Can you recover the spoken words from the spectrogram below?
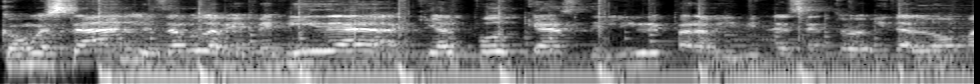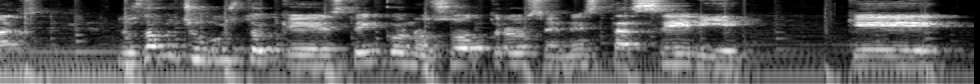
¿Cómo están? Les damos la bienvenida aquí al podcast de Libre para Vivir del Centro de Vida Lomas. Nos da mucho gusto que estén con nosotros en esta serie que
